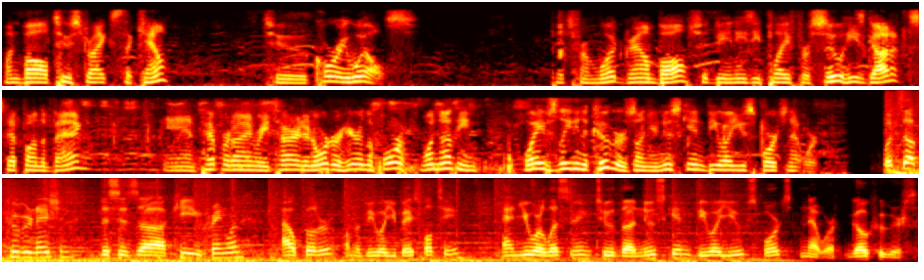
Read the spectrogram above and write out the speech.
One ball, two strikes, the count to Corey Wills. Pitch from Wood, ground ball. Should be an easy play for Sue. He's got it. Step on the bag. And Pepperdine retired in order here in the fourth. 1 0. Waves leading the Cougars on your Nu Skin BYU Sports Network. What's up, Cougar Nation? This is uh, Keaton Kringlen, outfielder on the BYU baseball team, and you are listening to the Nu Skin BYU Sports Network. Go Cougars!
